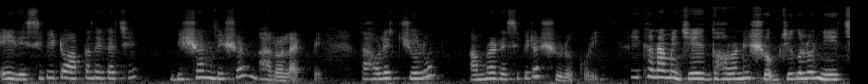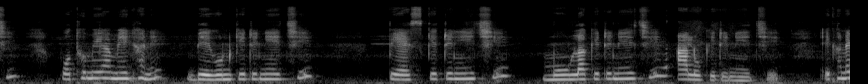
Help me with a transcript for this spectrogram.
এই রেসিপিটাও আপনাদের কাছে ভীষণ ভীষণ ভালো লাগবে। তাহলে চলুন আমরা রেসিপিটা শুরু করি। এখানে আমি যে ধরনের সবজিগুলো নিয়েছি, প্রথমে আমি এখানে বেগুন কেটে নিয়েছি, পেঁয়াজ কেটে নিয়েছি মৌলা কেটে নিয়েছি, আলু কেটে নিয়েছি। এখানে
